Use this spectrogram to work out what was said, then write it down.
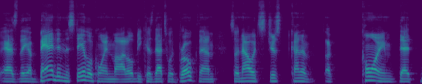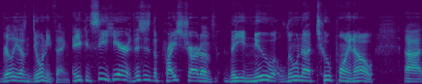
as they abandoned the stablecoin model because that's what broke them. So now it's just kind of a coin that really doesn't do anything. And you can see here, this is the price chart of the new Luna 2.0. Uh,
